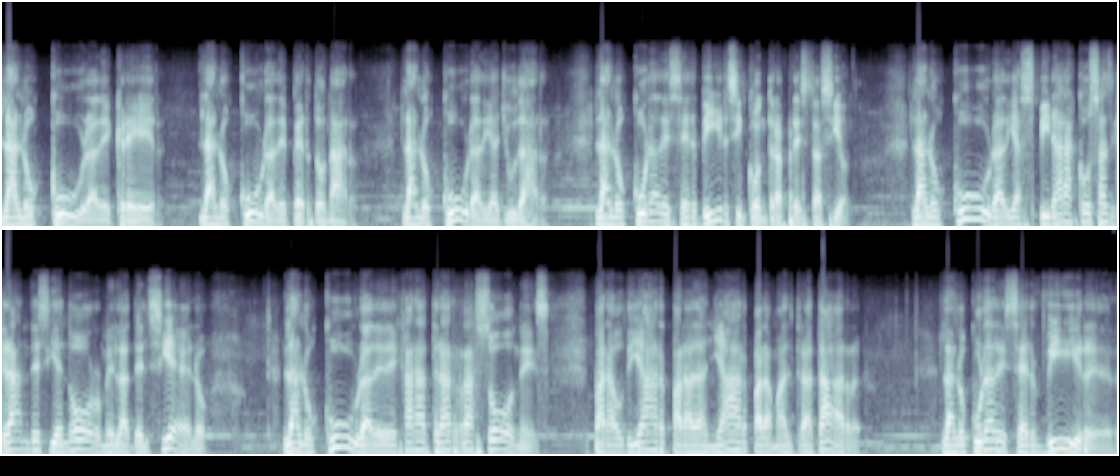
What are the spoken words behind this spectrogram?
La locura de creer, la locura de perdonar, la locura de ayudar, la locura de servir sin contraprestación, la locura de aspirar a cosas grandes y enormes, las del cielo, la locura de dejar atrás razones para odiar, para dañar, para maltratar, la locura de servir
